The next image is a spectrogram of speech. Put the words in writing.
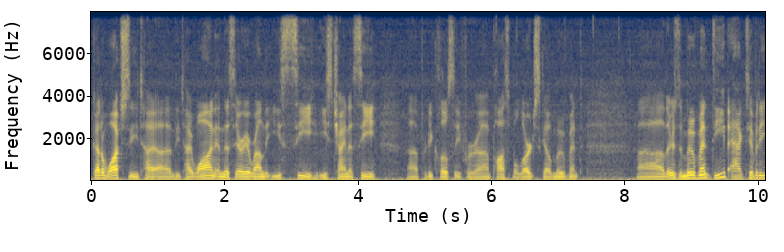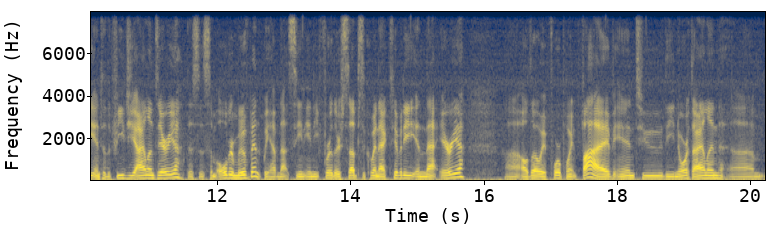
got to watch the uh, the Taiwan and this area around the East Sea, East China Sea, uh, pretty closely for uh, possible large-scale movement. Uh, there's a movement, deep activity into the Fiji Islands area. This is some older movement. We have not seen any further subsequent activity in that area, uh, although a 4.5 into the North Island, um,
